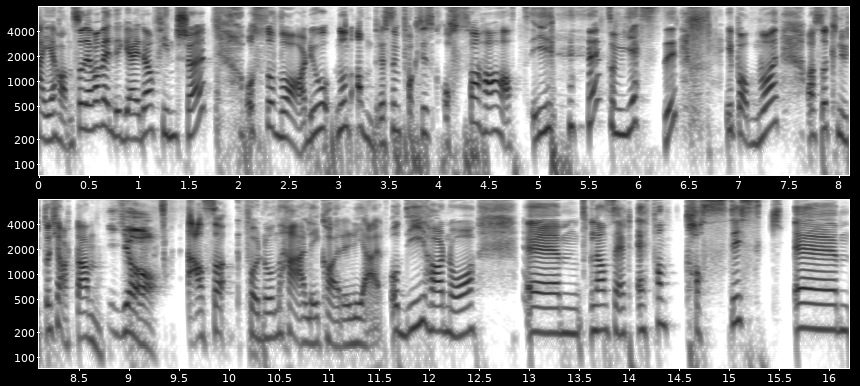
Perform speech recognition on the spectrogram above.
Heia han. Så det var veldig gøy. Var Finn Sjø. Og så var det jo noen andre som faktisk også har hatt i, som gjester i poden vår. Altså Knut og Kjartan. Ja! Altså, For noen herlige karer de er. Og de har nå eh, lansert et fantastisk eh,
